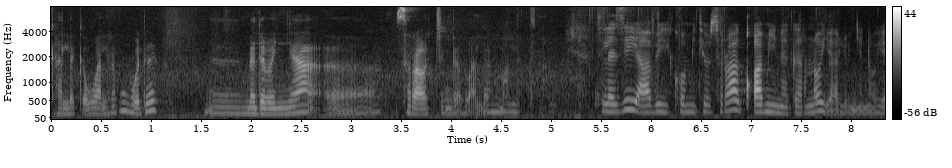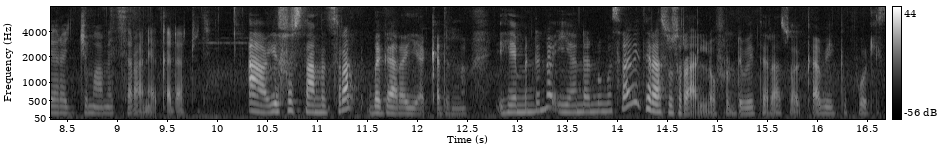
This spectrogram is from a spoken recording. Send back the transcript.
ካለቀ በኋላ ደግሞ ወደ መደበኛ ስራዎች እንገባለን ማለት ነው። ስለዚህ የአብይ ኮሚቴው ስራ ቋሚ ነገር ነው ያሉኝ ነው። የረጅም አመት ስራ ነው ያቀዳችሁት? የሶስት አመት ስራ በጋራ እያቀድን ነው። ይሄ ምንድን ነው? እያንዳንዱ መስሪያ ቤት የራሱ ስራ አለው። ፍርድ ቤት የራሱ፣ አቃቤ ሕግ፣ ፖሊስ።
